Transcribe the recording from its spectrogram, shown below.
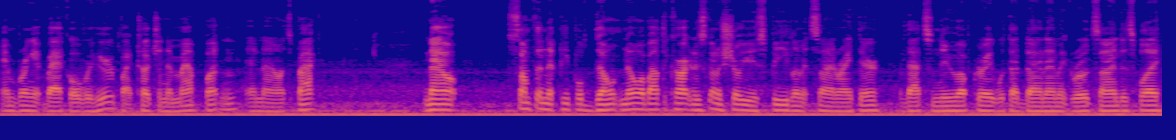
and bring it back over here by touching the map button and now it's back. Now something that people don't know about the car and it's going to show you a speed limit sign right there. That's a new upgrade with that dynamic road sign display.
